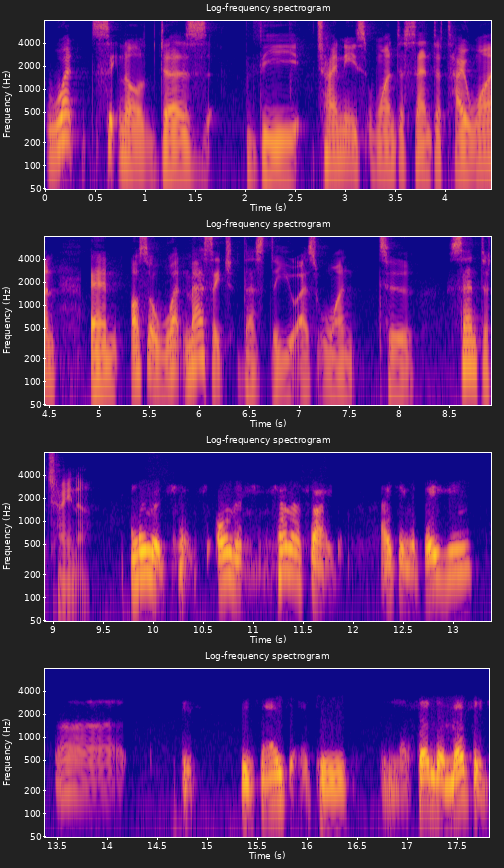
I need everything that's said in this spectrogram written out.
What signal does the Chinese want to send to Taiwan, and also what message does the U.S. want to send to China? On the, on the China side, I think Beijing uh, decides to send a message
